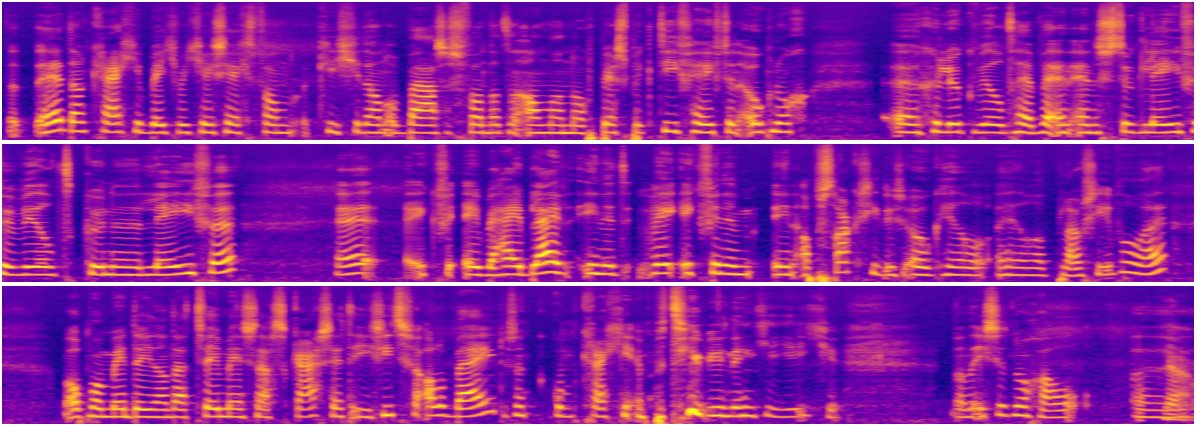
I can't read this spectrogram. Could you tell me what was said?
dat, hè, dan krijg je een beetje wat jij zegt van, kies je dan op basis van dat een ander nog perspectief heeft en ook nog uh, geluk wilt hebben en, en een stuk leven wilt kunnen leven. Hè, ik, hij blijft in het. Ik vind hem in abstractie dus ook heel, heel plausibel. Hè? Maar op het moment dat je dan daar twee mensen naast elkaar zet en je ziet ze allebei, dus dan kom, krijg je empathie weer en denk je, jeetje, dan is het nogal. Uh, ja,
